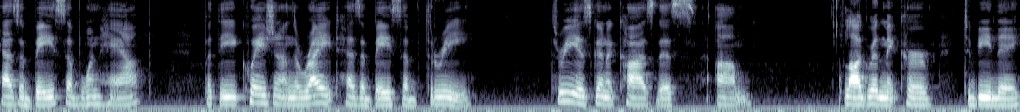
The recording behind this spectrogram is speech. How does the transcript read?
has a base of 1 half but the equation on the right has a base of 3. 3 is going to cause this um, logarithmic curve to be the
